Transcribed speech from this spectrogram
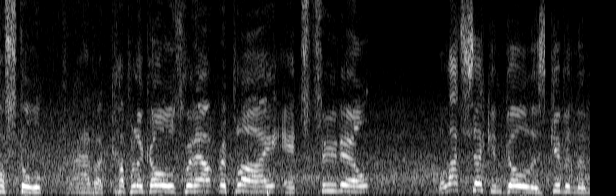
Arsenal grab a couple of goals without reply. It's 2-0. Well, that second goal has given them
